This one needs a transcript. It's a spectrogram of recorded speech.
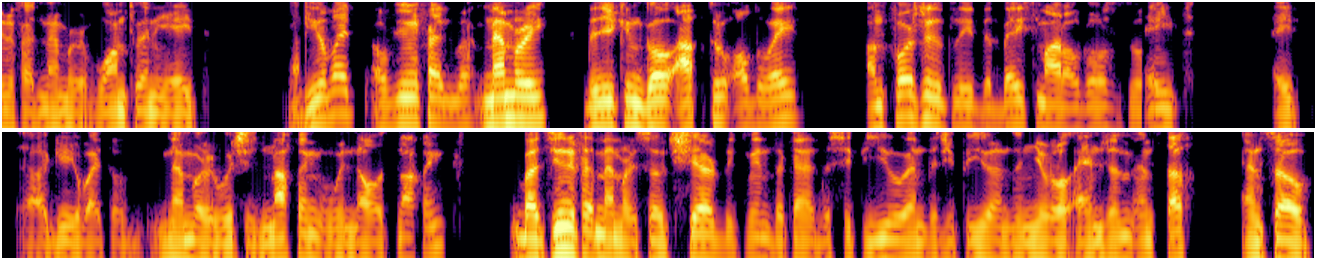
unified memory of 128 gigabyte of unified memory that you can go up to all the way. Unfortunately, the base model goes to eight, eight uh, gigabyte of memory, which is nothing. We know it's nothing, but it's unified memory. So it's shared between the kind of the CPU and the GPU and the neural engine and stuff. And so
